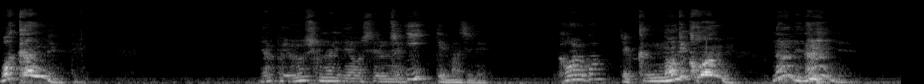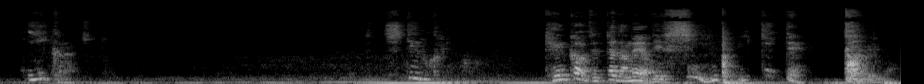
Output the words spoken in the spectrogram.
わかんねんって。やっぱよろしくない電話してるちょ、ねいいってマジで。変わるか？じゃ、かなんで変わんねんなんでなんで？いいから、ちょっと。ししてるから喧嘩は絶対ダメよ今。で、シーン生きて。だるいも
